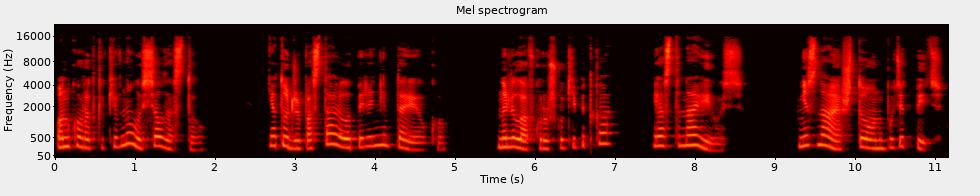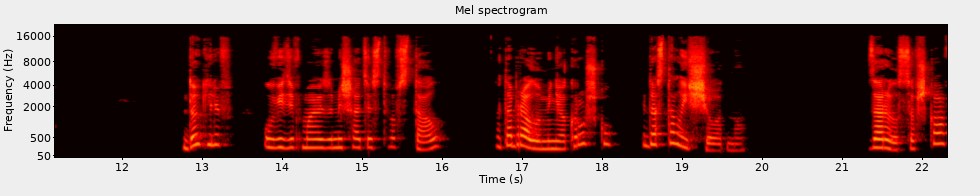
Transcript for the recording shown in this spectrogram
Он коротко кивнул и сел за стол. Я тут же поставила перед ним тарелку, налила в кружку кипятка и остановилась, не зная, что он будет пить. Догилев, увидев мое замешательство, встал, отобрал у меня кружку и достал еще одну. Зарылся в шкаф,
